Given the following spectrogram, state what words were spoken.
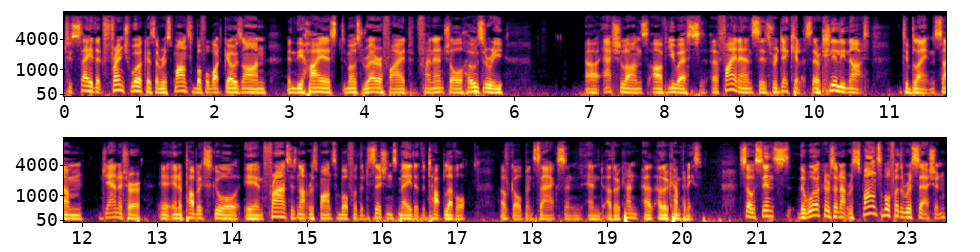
to say that French workers are responsible for what goes on in the highest, most rarefied financial hosiery uh, echelons of U.S. Uh, finance is ridiculous. They're clearly not to blame. Some janitor in a public school in France is not responsible for the decisions made at the top level of Goldman Sachs and, and other, con- uh, other companies. So since the workers are not responsible for the recession,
